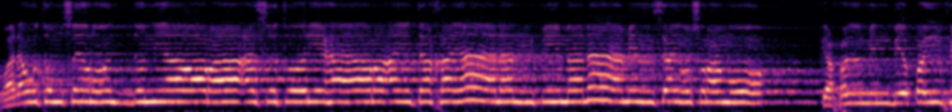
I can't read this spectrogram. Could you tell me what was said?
ولو تبصر الدنيا وراء ستورها رأيت خيالا في منام سيصرم كحلم بطيف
